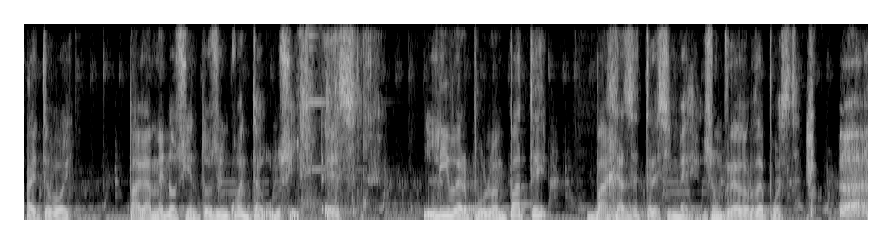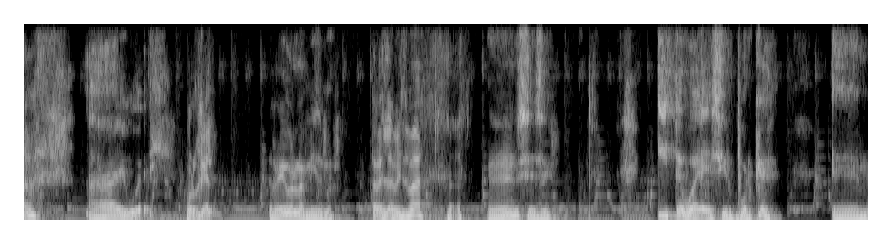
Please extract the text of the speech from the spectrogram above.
Ahí te voy. Paga menos 150, Gurusillo. Es Liverpool o empate, bajas de tres y medio. Es un creador de apuesta. Ay, güey. Porque traigo la misma. ¿Traes la misma? Eh, sí, sí. Y te voy a decir por qué. Eh,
